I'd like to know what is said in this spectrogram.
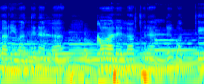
கறி வந்து நல்லா பால் எல்லாம் திரண்டு வற்றி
